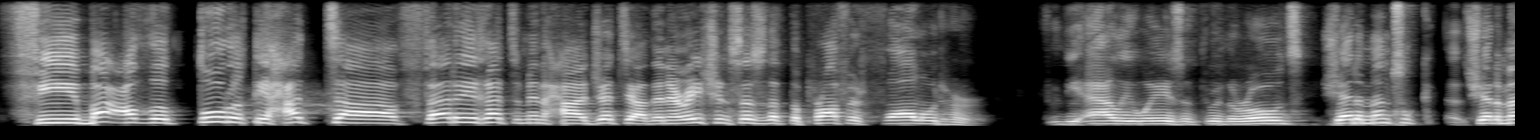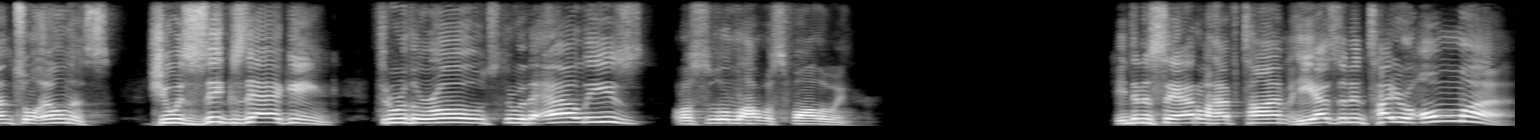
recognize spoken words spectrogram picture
في بعض الطرق حتى فرغت من حاجتها. The narration says that the Prophet followed her through the alleyways and through the roads. She had a mental, she had a mental illness. She was zigzagging through the roads, through the alleys. Rasulullah was following her. He didn't say, I don't have time. He has an entire ummah.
